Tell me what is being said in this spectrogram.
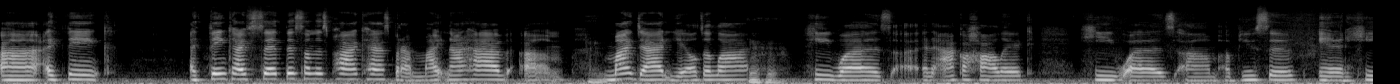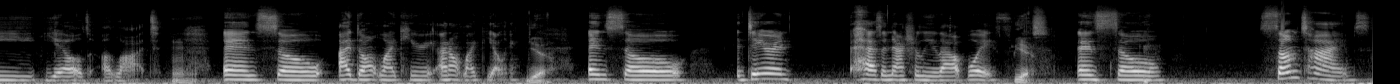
Uh, I think I think I've said this on this podcast, but I might not have. Um, mm-hmm. My dad yelled a lot. Mm-hmm. He was an alcoholic. He was um, abusive, and he yelled a lot. Mm-hmm. And so I don't like hearing. I don't like yelling. Yeah. And so Darren has a naturally loud voice. Yes. And so sometimes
